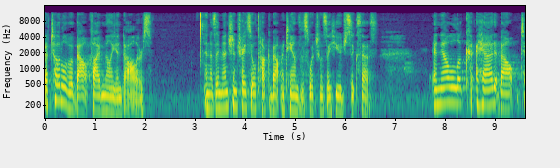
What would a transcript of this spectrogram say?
a total of about $5 million. And as I mentioned, Tracy will talk about Matanzas, which was a huge success. And now we'll look ahead about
